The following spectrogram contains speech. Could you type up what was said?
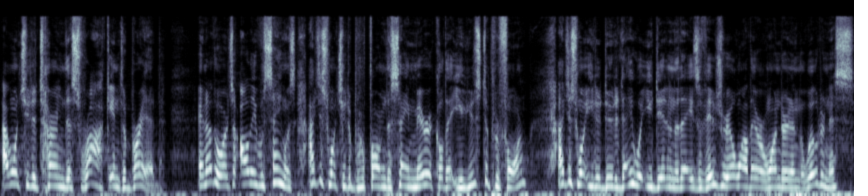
I want you to turn this rock into bread. In other words, all he was saying was, I just want you to perform the same miracle that you used to perform. I just want you to do today what you did in the days of Israel while they were wandering in the wilderness.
